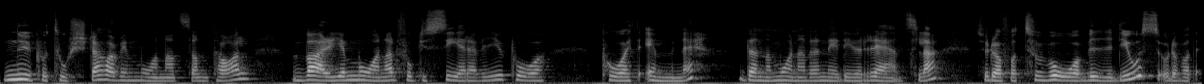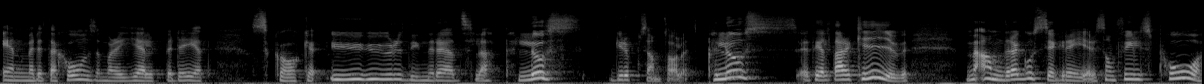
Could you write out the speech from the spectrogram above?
Nu på torsdag har vi månadssamtal. Varje månad fokuserar vi ju på, på ett ämne. Denna månaden är det ju rädsla. Så du har fått två videos och du har fått en meditation som bara hjälper dig att skaka ur din rädsla. Plus gruppsamtalet. Plus ett helt arkiv med andra gosiga grejer som fylls på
